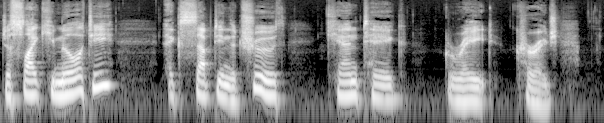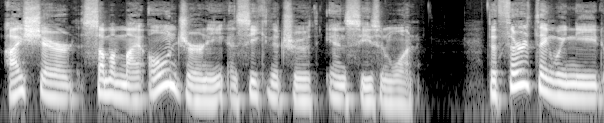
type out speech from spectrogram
Just like humility, accepting the truth can take great courage. I shared some of my own journey in seeking the truth in season one. The third thing we need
